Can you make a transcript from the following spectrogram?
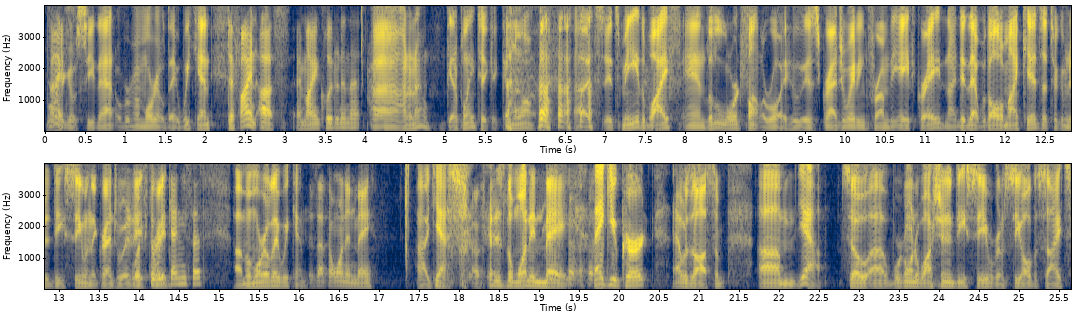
We're Nice. going to go see that over Memorial Day weekend. Define us. Am I included in that? Uh, I don't know. Get a plane ticket. Come along. uh, it's it's me, the wife, and little Lord Fauntleroy, who is graduating from the eighth grade. And I did that with all of my kids. I took them to D.C. when they graduated What's eighth the grade. weekend you said? Uh, Memorial Day weekend. Is that the one in May? Uh, yes, that is the one in May. Thank you, Kurt. That was awesome. Um, yeah. So uh, we're going to Washington D.C. We're going to see all the sites.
